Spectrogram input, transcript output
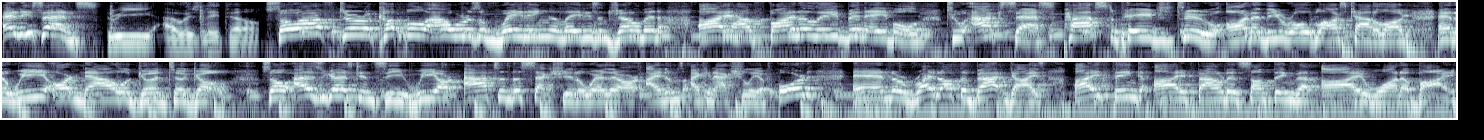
any sense. Three hours later. So after a couple hours of waiting, ladies and gentlemen, I have finally been able to access past page two on the Roblox catalog, and we are now good to go. So as you guys can see, we are at the section where there are items I can actually afford, and right off the bat, guys, I think I found something that I want to buy.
